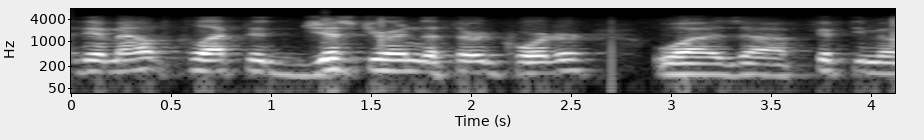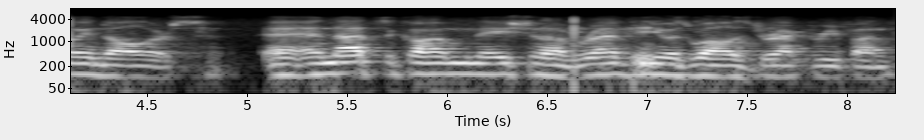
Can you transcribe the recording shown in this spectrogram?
the amount collected just during the third quarter was uh, 50 million dollars. And that's a combination of revenue as well as direct refunds.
